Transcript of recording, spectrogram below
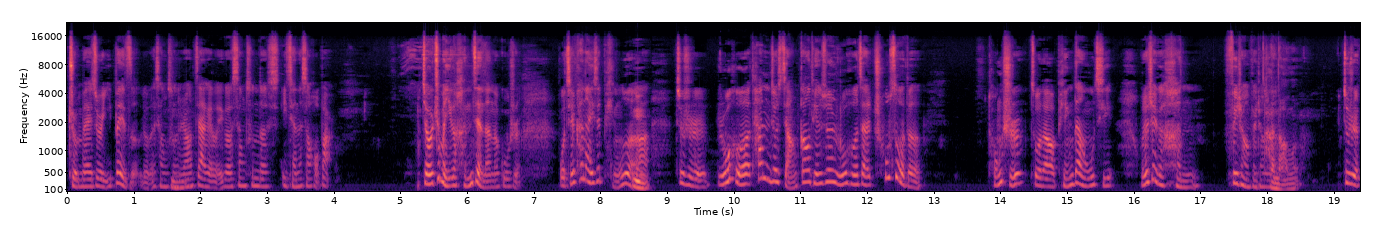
准备就是一辈子留在乡村，嗯然后嫁给了一个乡村的以前的小伙伴儿，就是这么一个很简单的故事。我其实看到一些评论啊，就是如何他们就讲高田勋如何在出色的同时做到平淡无奇。我觉得这个很非常非常太难了。就是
